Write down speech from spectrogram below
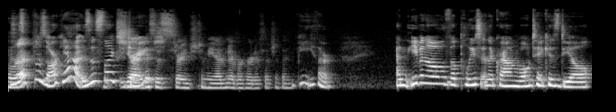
Correct. Is this bizarre? Yeah. Is this like strange? Yeah, this is strange to me. I've never heard of such a thing. Me either. And even though the police and the crown won't take his deal,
